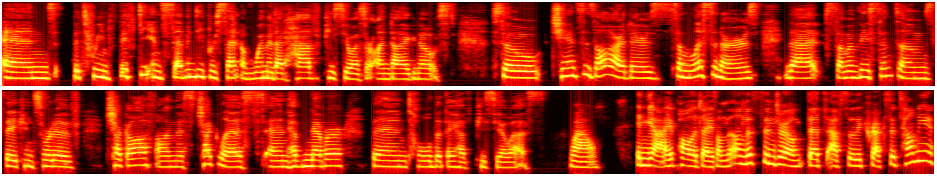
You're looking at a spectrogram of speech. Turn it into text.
And between 50 and 70% of women that have PCOS are undiagnosed. So chances are there's some listeners that some of these symptoms they can sort of check off on this checklist and have never been told that they have PCOS. Wow. And yeah, I apologize on the, on this syndrome. That's absolutely correct. So tell me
